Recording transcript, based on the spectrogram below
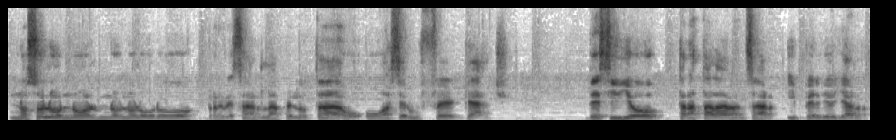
no solo no, no, no logró regresar la pelota o, hacer un fair catch, decidió tratar de avanzar y perdió yardas.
